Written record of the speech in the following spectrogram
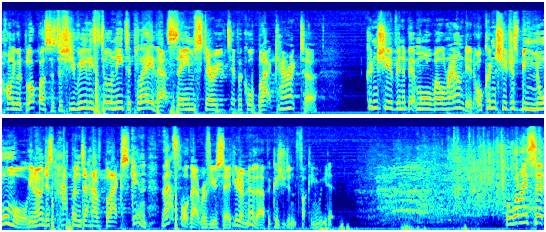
Hollywood blockbuster. Does she really still need to play that same stereotypical black character? Couldn't she have been a bit more well-rounded, or couldn't she have just been normal, you know, and just happen to have black skin? That's what that review said. You don't know that because you didn't fucking read it. But what I said,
